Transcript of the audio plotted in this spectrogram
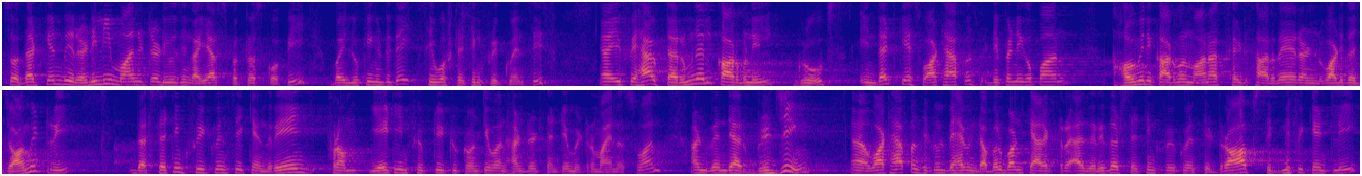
So, that can be readily monitored using IR spectroscopy by looking into the CO stretching frequencies. Uh, if we have terminal carbonyl groups in that case what happens depending upon how many carbon monoxides are there and what is the geometry the stretching frequency can range from 1850 to 2100 centimeter minus 1 and when they are bridging uh, what happens? It will be having double bond character as a result stretching frequency drops significantly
